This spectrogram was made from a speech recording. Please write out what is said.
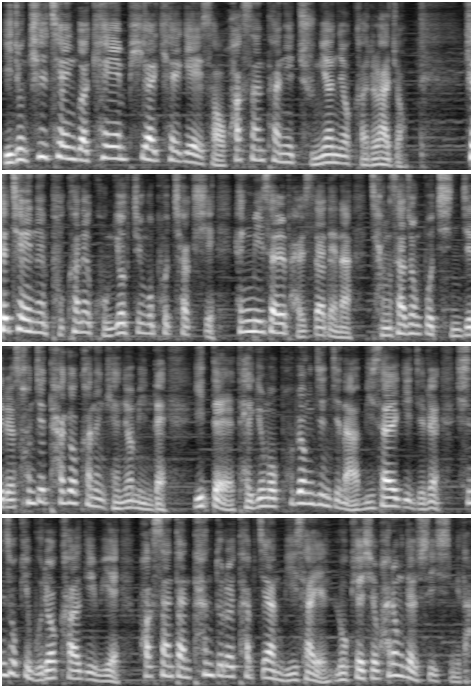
이중 킬체인과 KMPR 체계에서 확산탄이 중요한 역할을 하죠. 킬체에는 북한의 공격 징후 포착 시 핵미사일 발사대나 장사정보 진지를 선제 타격하는 개념인데 이때 대규모 포병 진지나 미사일 기지를 신속히 무력화하기 위해 확산탄 탄두를 탑재한 미사일, 로켓이 활용될 수 있습니다.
